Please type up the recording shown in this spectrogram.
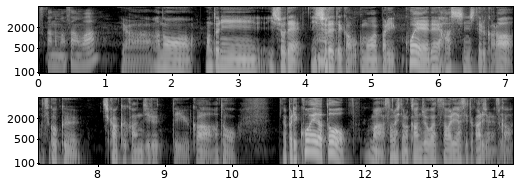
塚沼さんは？いやーあの本当に一緒で一緒でっていうか、僕もやっぱり声で発信してるからすごく近く感じるっていうかあとやっぱり声だとまあその人の感情が伝わりやすいとかあるじゃないですか、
